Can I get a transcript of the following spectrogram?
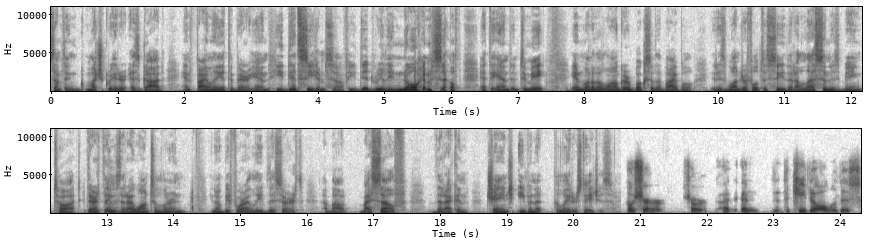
something much greater as God. And finally, at the very end, he did see himself. He did really know himself at the end. And to me, in one of the longer books of the Bible, it is wonderful to see that a lesson is being taught. There are things that I want to learn, you know, before I leave this earth about myself that I can change even at the later stages. Oh, sure, sure. And the key to all of this,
